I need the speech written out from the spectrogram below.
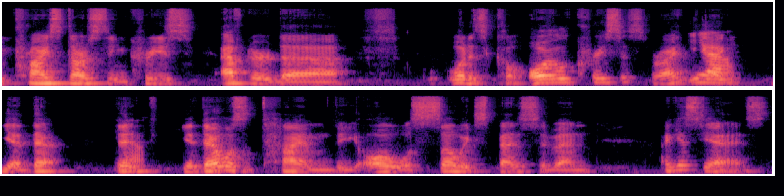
price starts to increase after the, what is it called, oil crisis, right? Yeah. Like, yeah. There, there, Yeah. yeah. There was a time the oil was so expensive, and I guess yes,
